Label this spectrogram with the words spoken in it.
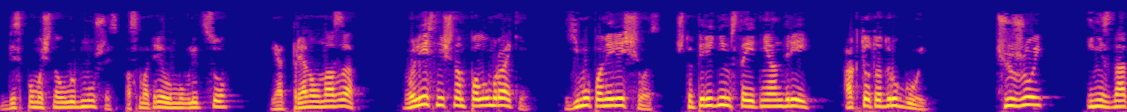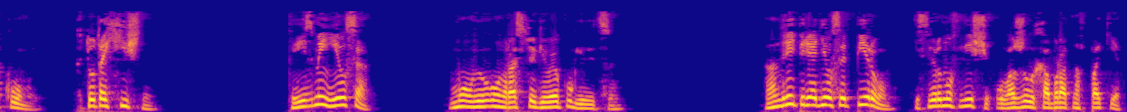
беспомощно улыбнувшись, посмотрел ему в лицо и отпрянул назад. В лестничном полумраке ему померещилось, что перед ним стоит не Андрей, а кто-то другой. Чужой и незнакомый. Кто-то хищный. «Ты изменился», — молвил он, расстегивая пуговицы. Андрей переоделся первым и, свернув вещи, уложил их обратно в пакет.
